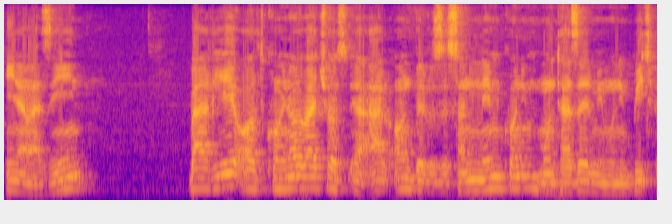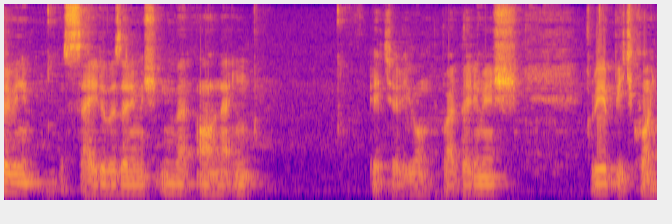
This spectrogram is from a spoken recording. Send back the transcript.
اینم از این. بقیه آلت کوین ها رو بچه الان به روزستانی نمی کنیم منتظر میمونیم. بیت ببینیم. سعی رو بذاریمش. این و آه نه این اتریوم باید بریمش روی بیت کوین.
